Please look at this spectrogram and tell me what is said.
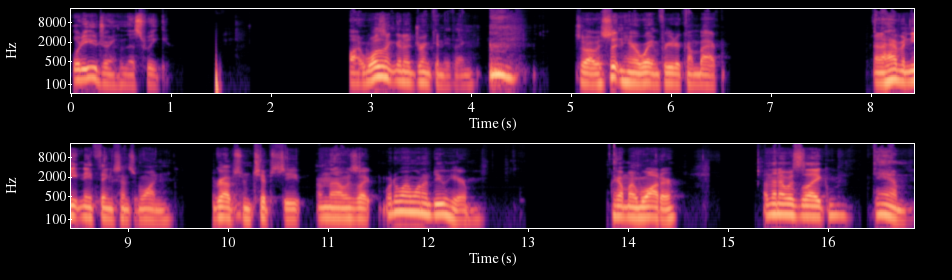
What are you drinking this week? I wasn't going to drink anything. so I was sitting here waiting for you to come back. And I haven't eaten anything since one. I grabbed some chips to eat. And then I was like, what do I want to do here? I got my water. And then I was like, damn.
